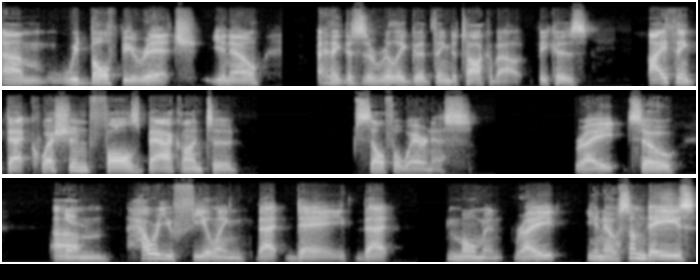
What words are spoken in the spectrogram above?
um, we'd both be rich you know i think this is a really good thing to talk about because i think that question falls back onto self-awareness right so Um, yeah. How are you feeling that day, that moment, right? You know, some days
